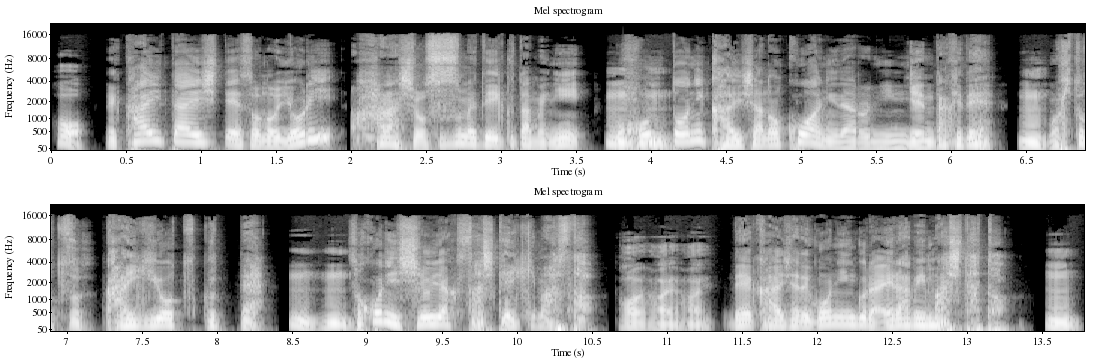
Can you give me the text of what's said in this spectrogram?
ほで、解体して、そのより話を進めていくために、うんうんもう本当に会社のコアになる人間だけで、う。うんも。う一つ会議を作って、うんうん。そこに集約させていきますと。はいはいはい。で、会社で5人ぐらい選びましたと。うん。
